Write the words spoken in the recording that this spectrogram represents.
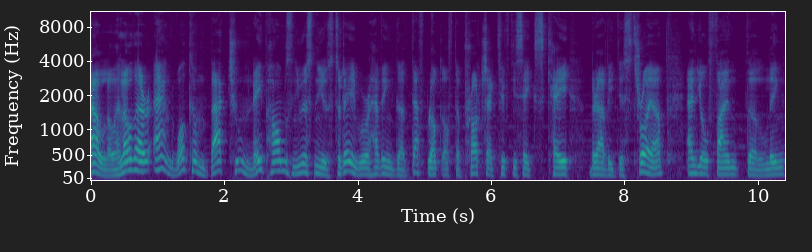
Hello, hello there, and welcome back to Napalm's newest news. Today we're having the dev blog of the Project 56K Bravyy Destroyer, and you'll find the link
